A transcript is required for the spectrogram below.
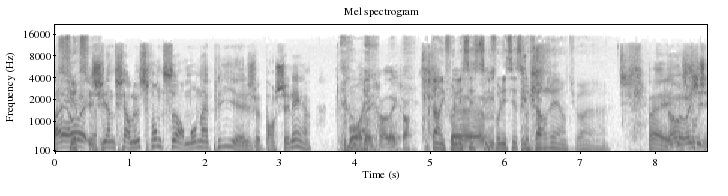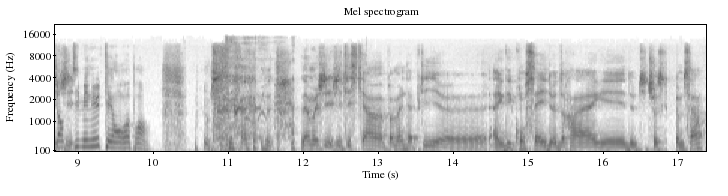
Ouais, Sûr, ouais, sûr. Je viens de faire le sponsor, mon appli, je vais pas enchaîner. Hein. Bon, Ouais. d'accord, d'accord. Attends, il faut, laisser, Euh, il faut laisser se recharger, hein, tu vois. Ouais, Non, je tente j'ai- 10 minutes et on reprend. Là, moi, j'ai testé pas mal d'applis euh, avec des conseils de drague et de petites choses comme ça.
